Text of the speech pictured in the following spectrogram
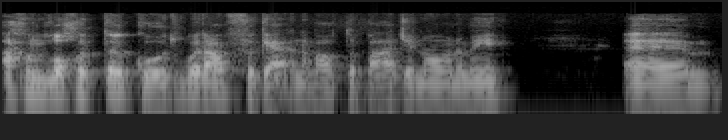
I can look at the good without forgetting about the bad. You know what I mean? Um,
